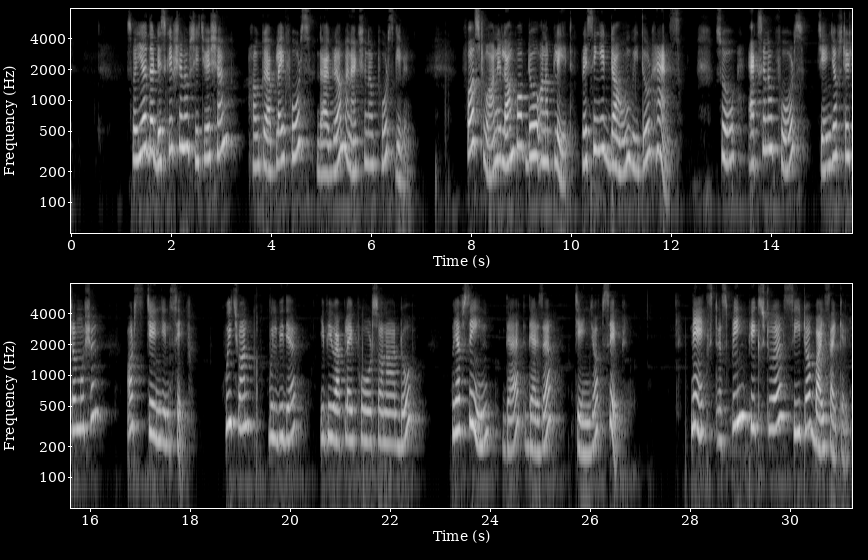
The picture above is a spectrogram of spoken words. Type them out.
So here the description of situation, how to apply force, diagram and action of force given. First one, a lump of dough on a plate, pressing it down with your hands. So action of force, change of state of motion or change in shape. Which one will be there if you apply force on a dough? We have seen that there is a change of shape. Next, a spring fixed to a seat of bicycle.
